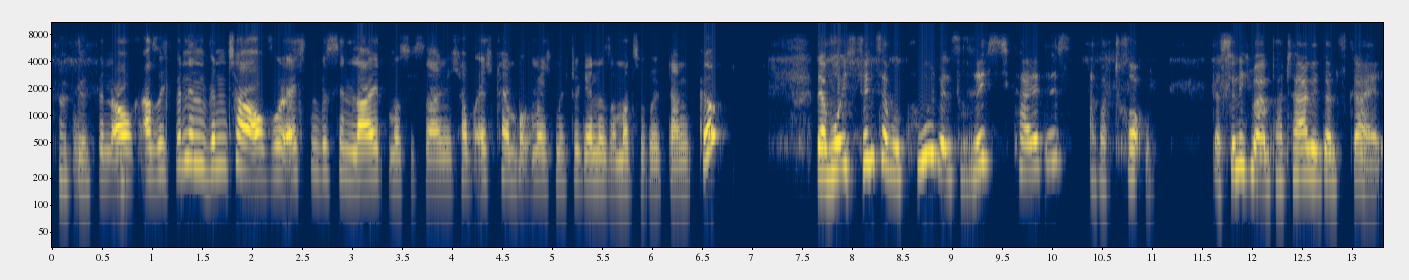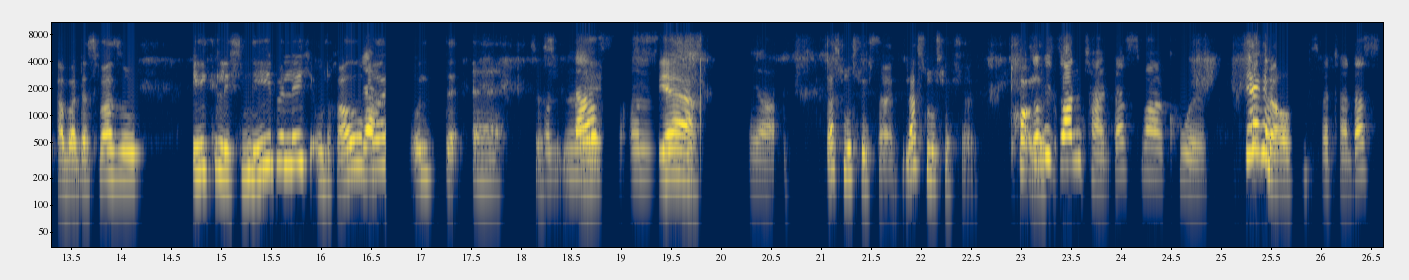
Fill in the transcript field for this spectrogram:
Kacke. Ich bin auch, also ich bin im Winter auch wohl echt ein bisschen leid, muss ich sagen. Ich habe echt keinen Bock mehr. Ich möchte gerne Sommer zurück. Danke. Ja, wo ich finde es ja wohl cool, wenn es richtig kalt ist, aber trocken. Das finde ich mal ein paar Tage ganz geil. Aber das war so ekelig nebelig und raureich ja. und äh, das, und nass äh, und ja. Ja. Das muss nicht sein. Das muss nicht sein. Trocken. So wie Sonntag, das war cool. Ja, genau. Das Wetter. Das,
